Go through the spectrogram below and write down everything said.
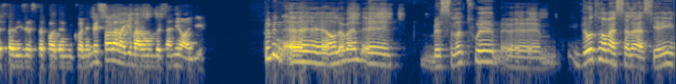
studies استفاده می‌کنه؟ مثال هم اگه برامون بزنی عالیه. ببین حالا من به اصطلاح تو دو تا مسئله است. یعنی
